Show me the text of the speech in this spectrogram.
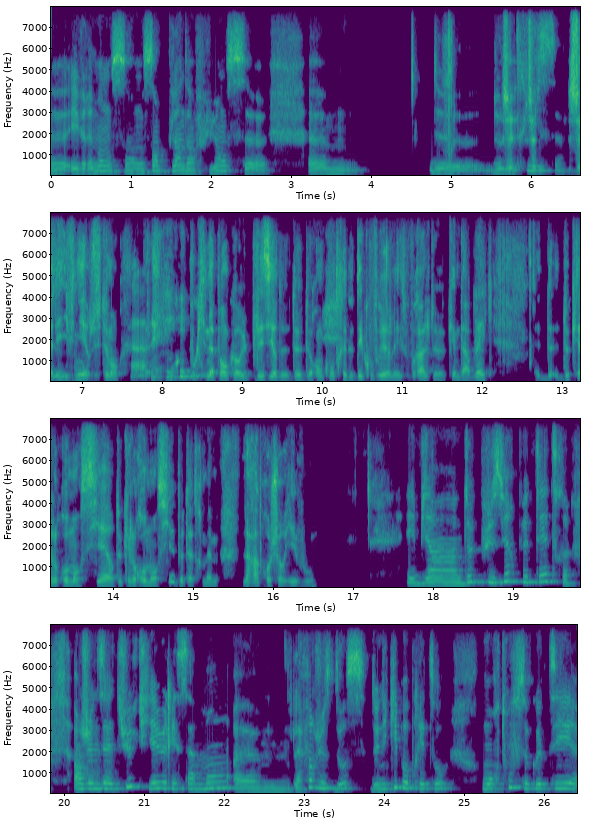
Euh, et vraiment, on sent, plein d'influences euh, euh, de, de l'autrice. J'allais y venir, justement. Ah. Pour, qui n'a pas encore eu le plaisir de, rencontrer, de découvrir les ouvrages de Kendra Blake, de, quelle romancière, de quel romancier peut-être même, la rapprocheriez-vous? Eh bien, de plusieurs peut-être. En jeunes adultes, il y a eu récemment La Forgeuse d'os de Niki Popreto, où on retrouve ce côté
